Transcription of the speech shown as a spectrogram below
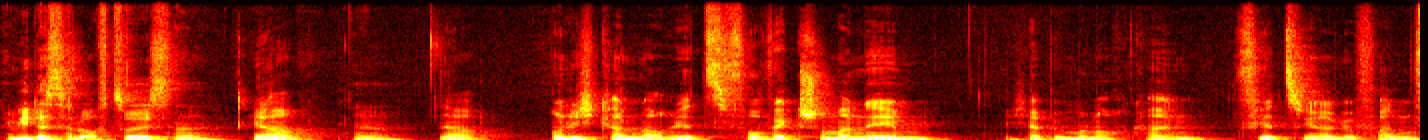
Wie das halt oft so ist, ne? Ja. Ja. ja. Und ich kann auch jetzt vorweg schon mal nehmen, ich habe immer noch keinen 40er gefangen.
